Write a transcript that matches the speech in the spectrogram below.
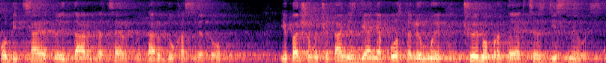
обіцяє той дар для церкви, дар Духа Святого. І в першому читанні з діяння апостолів ми чуємо про те, як це здійснилося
